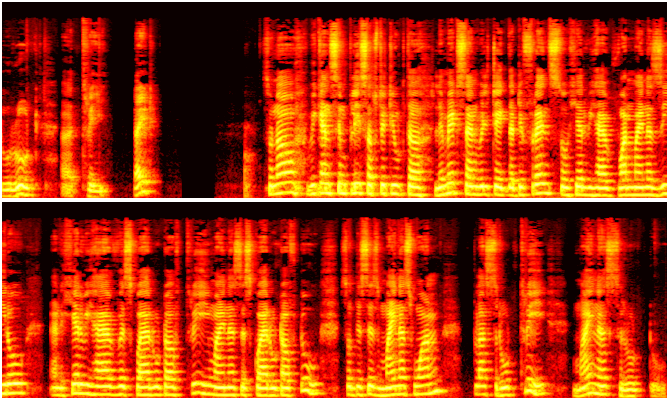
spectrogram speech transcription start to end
to root uh, 3 right? So now we can simply substitute the limits and we'll take the difference. So here we have 1 minus 0 and here we have a square root of 3 minus square root of 2 so this is minus 1 plus root 3 minus root 2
